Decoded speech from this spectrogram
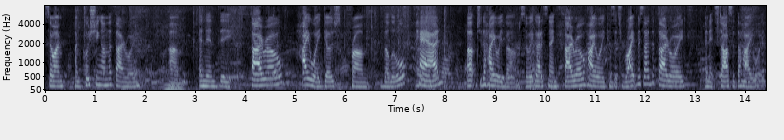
So I'm, I'm pushing on the thyroid. Um, and then the thyrohyoid goes from the little pad up to the hyoid bone. So it got its name thyrohyoid because it's right beside the thyroid and it stops at the hyoid.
